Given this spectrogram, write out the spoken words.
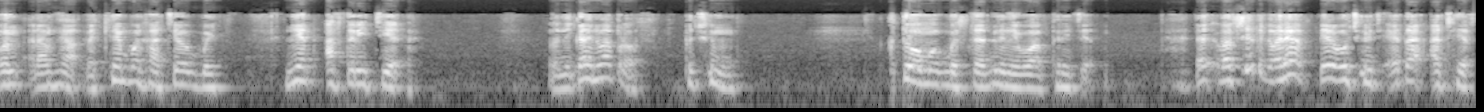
он равнялся, кем бы он хотел быть. Нет авторитета. Возникает вопрос, почему? кто мог бы стать для него авторитетом. Э, вообще-то говоря, в первую очередь, это отец.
